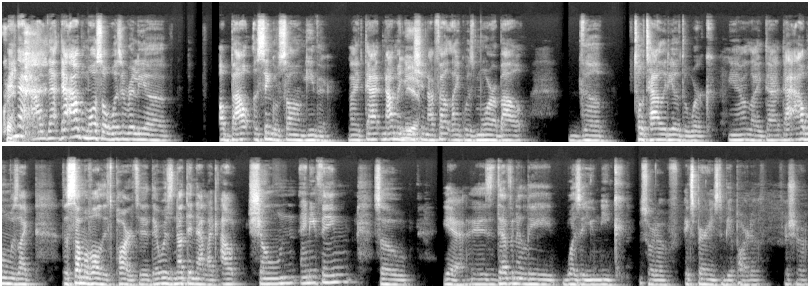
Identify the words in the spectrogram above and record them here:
Correct. And that, al- that that album also wasn't really a about a single song either. Like that nomination, I felt like was more about the totality of the work. You know, like that that album was like the sum of all its parts. It- there was nothing that like outshone anything. So yeah, it definitely was a unique sort of experience to be a part of for sure.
